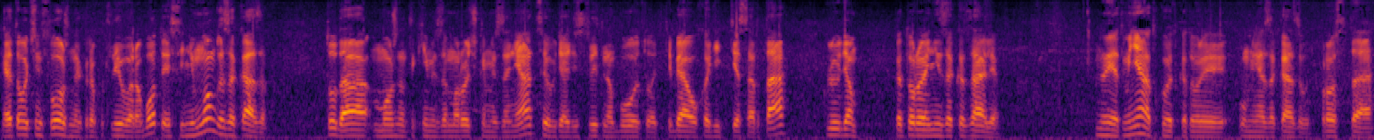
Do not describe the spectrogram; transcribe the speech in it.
Это очень сложная, кропотливая работа. Если немного заказов, то да, можно такими заморочками заняться, и у тебя действительно будут от тебя уходить те сорта к людям, которые они заказали. Ну и от меня отходят, которые у меня заказывают. Просто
